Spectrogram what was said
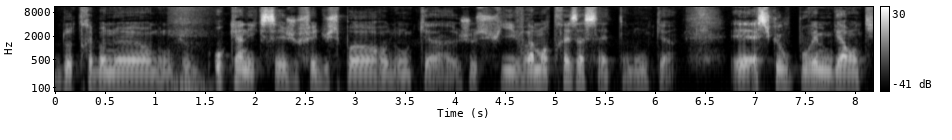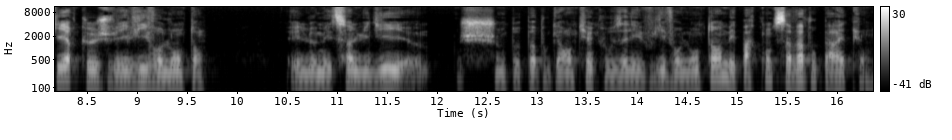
de très bonne heure, donc euh, aucun excès, je fais du sport, donc euh, je suis vraiment très ascète. Donc, euh, et est-ce que vous pouvez me garantir que je vais vivre longtemps? Et le médecin lui dit, je ne peux pas vous garantir que vous allez vivre longtemps, mais par contre, ça va vous paraître long.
